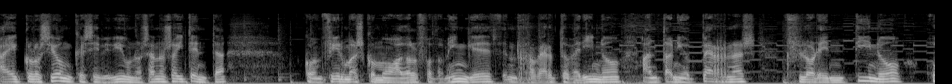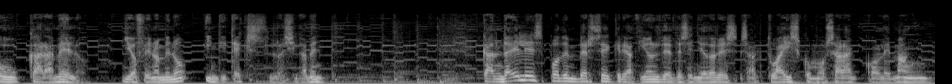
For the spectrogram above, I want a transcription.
a eclosión que se viviu nos anos 80 con firmas como Adolfo Domínguez, Roberto Berino, Antonio Pernas, Florentino ou Caramelo. E o fenómeno Inditex, lóxicamente. Canda eles poden verse creacións de deseñadores actuais como Sara Coleman,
